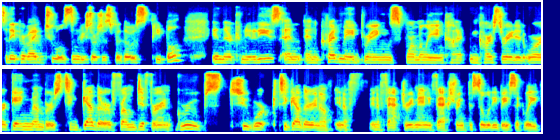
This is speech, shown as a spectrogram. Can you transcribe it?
so they provide tools and resources for those people in their communities. And, and CredMade brings formerly inca- incarcerated or gang members together from different groups to work together in a, in a in a factory manufacturing facility basically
